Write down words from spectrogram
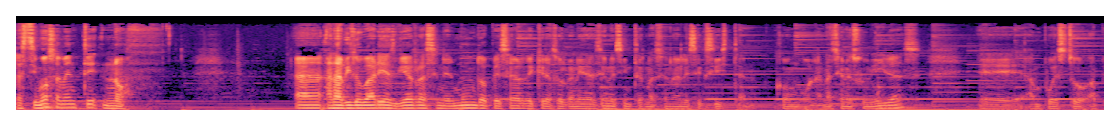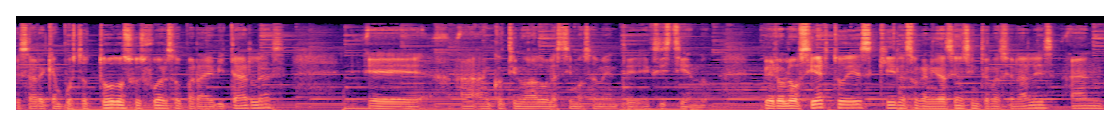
Lastimosamente no. Ha- han habido varias guerras en el mundo a pesar de que las organizaciones internacionales existan, como las Naciones Unidas. Eh, han puesto, a pesar de que han puesto todo su esfuerzo para evitarlas, eh, ha- han continuado lastimosamente existiendo. Pero lo cierto es que las organizaciones internacionales han,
